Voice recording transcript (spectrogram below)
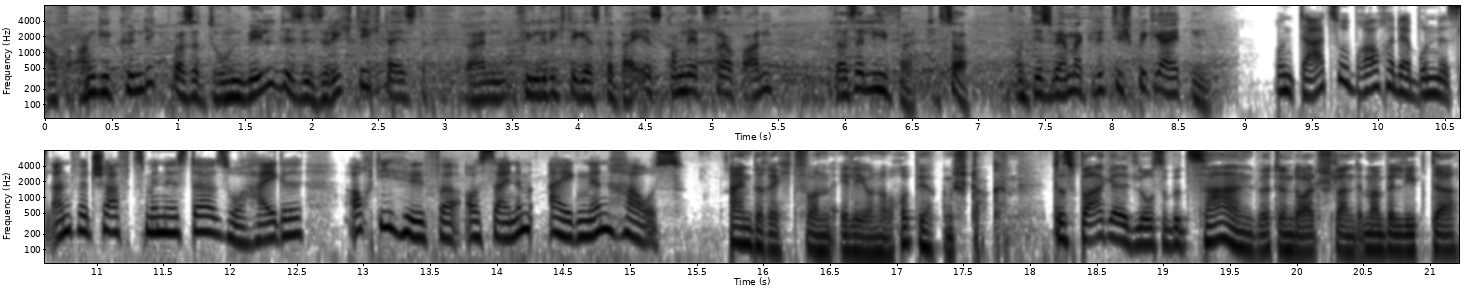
auch angekündigt, was er tun will. Das ist richtig, da ist da viel Richtiges dabei. Es kommt jetzt darauf an, dass er liefert. So, und das werden wir kritisch begleiten. Und dazu brauche der Bundeslandwirtschaftsminister, so Heigel, auch die Hilfe aus seinem eigenen Haus. Ein Bericht von Eleonore Birkenstock. Das bargeldlose Bezahlen wird in Deutschland immer beliebter.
